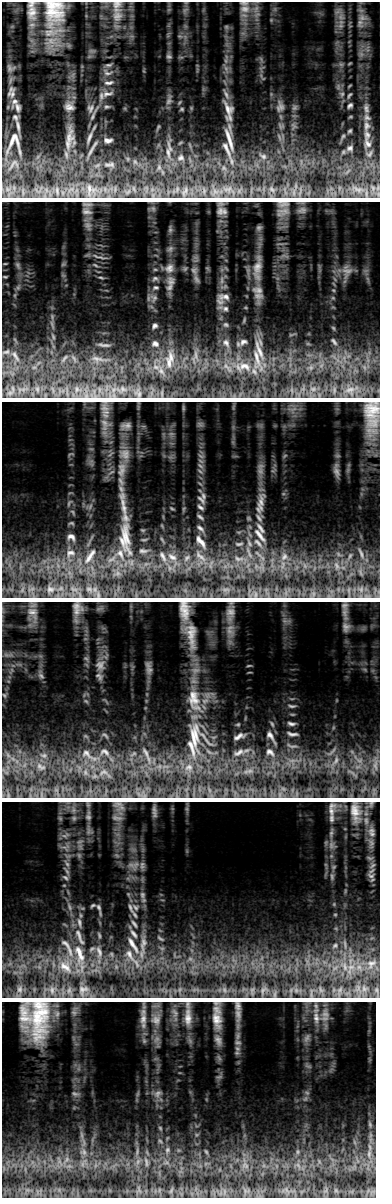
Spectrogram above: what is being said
不要直视啊！你刚刚开始的时候，你不能的时候，你肯定不要直接看嘛。你看它旁边的云，旁边的天，看远一点。你看多远你舒服，你就看远一点。那隔几秒钟或者隔半分钟的话，你的眼睛会适应一些，这你就你就会自然而然的稍微往它挪近一点。最后真的不需要两三分钟。你就会直接直视这个太阳，而且看得非常的清楚，跟它进行一个互动。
